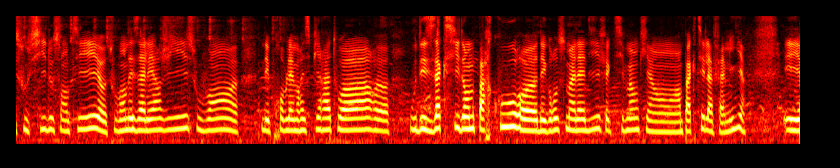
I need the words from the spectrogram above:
soucis de santé, souvent des allergies, souvent des problèmes respiratoires ou des accidents de parcours, des grosses maladies effectivement qui ont impacté la famille. et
